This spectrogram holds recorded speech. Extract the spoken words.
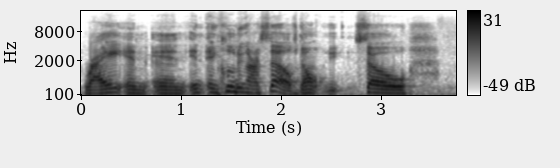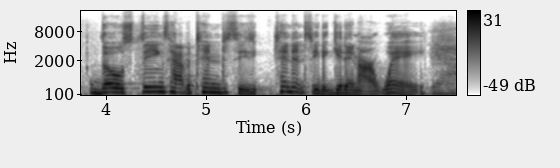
right? And, and, and including ourselves. Don't. So those things have a tendency tendency to get in our way. Yeah.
